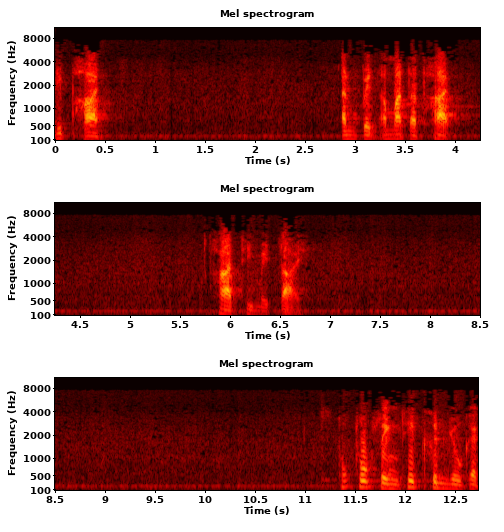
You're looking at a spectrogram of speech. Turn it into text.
นิพพาน อันเป็นอมตะธาตุธาตุที่ไม่ตาย ทุกๆสิ่งที่ขึ้นอยู่กับ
